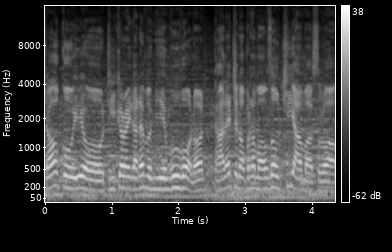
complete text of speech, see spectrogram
ကျွန်တော်ကိုကြီးကိုဒီ character နဲ့မမြင်ဘူးပေါ့နော်ဒါလည်းကျွန်တော်ပထမဆုံးကြည့်ရမှာဆိုတော့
